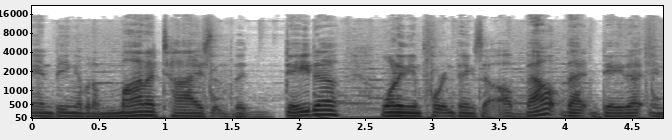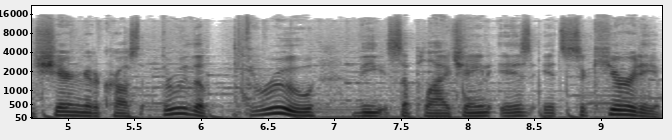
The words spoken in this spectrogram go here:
and being able to monetize the data. One of the important things about that data and sharing it across through the through the supply chain is its security.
